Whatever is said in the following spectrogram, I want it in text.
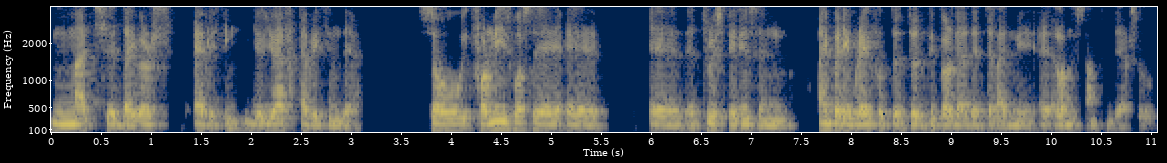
much uh, diverse everything. You, you have everything there. So for me, it was a, a, a, a true experience, and I'm very grateful to, to the people there that allowed me allowed me something there. So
